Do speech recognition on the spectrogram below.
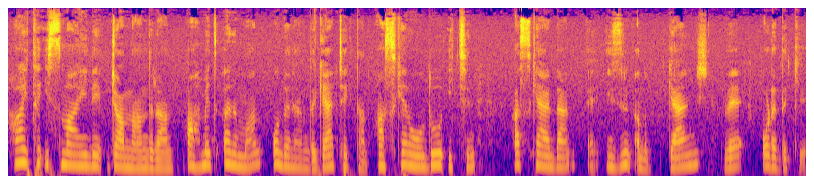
Hayta İsmail'i canlandıran Ahmet Arıman o dönemde gerçekten asker olduğu için askerden e, izin alıp gelmiş ve oradaki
